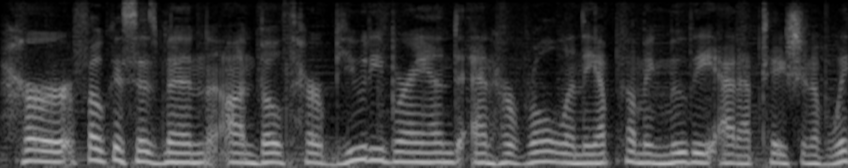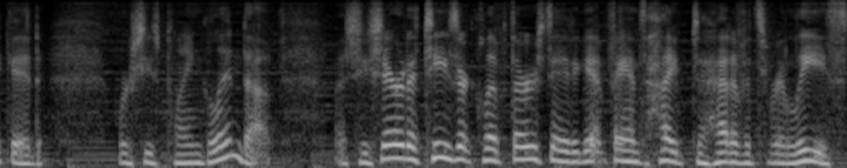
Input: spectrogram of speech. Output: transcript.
her focus has been on both her beauty brand and her role in the upcoming movie adaptation of Wicked, where she's playing Glinda. Uh, she shared a teaser clip Thursday to get fans hyped ahead of its release.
